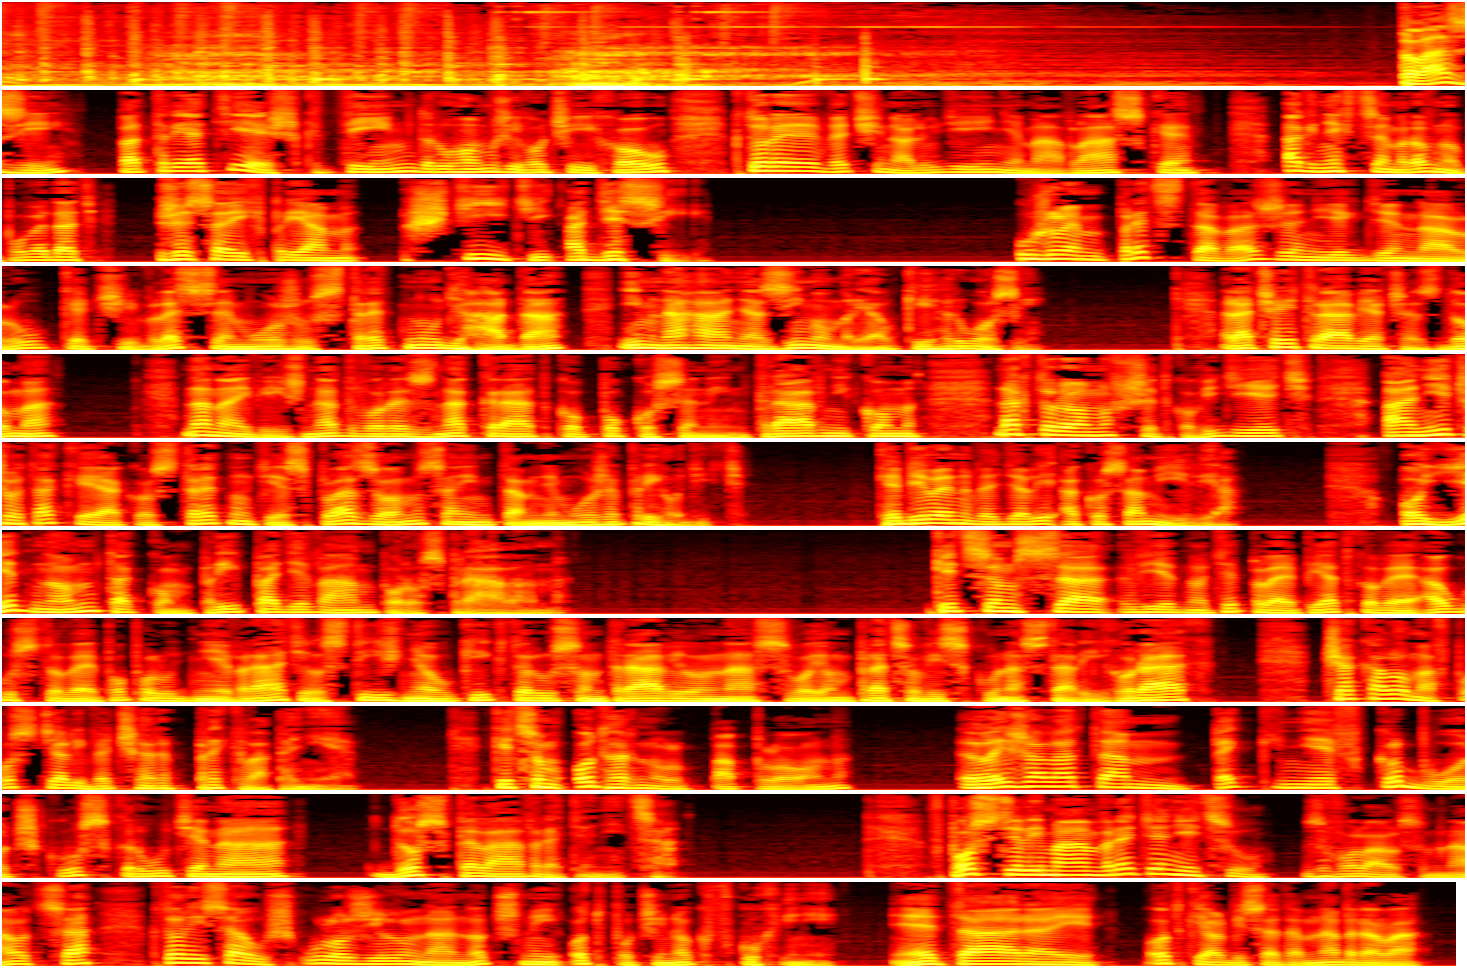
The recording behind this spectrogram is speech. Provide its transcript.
prírody. Plazy patria tiež k tým druhom živočíchov, ktoré väčšina ľudí nemá v láske, ak nechcem rovno povedať, že sa ich priam štíti a desí. Už len predstava, že niekde na lúke či v lese môžu stretnúť hada, im naháňa zimomriavky hrôzy. Radšej trávia čas doma, na najvýš na dvore s nakrátko pokoseným trávnikom, na ktorom všetko vidieť a niečo také ako stretnutie s plazom sa im tam nemôže prihodiť. Keby len vedeli, ako sa mília. O jednom takom prípade vám porozprávam. Keď som sa v jedno teplé piatkové augustové popoludnie vrátil z týždňovky, ktorú som trávil na svojom pracovisku na Starých horách, čakalo ma v posteli večer prekvapenie. Keď som odhrnul paplón, ležala tam pekne v klbôčku skrútená dospelá vretenica. V posteli mám vretenicu, zvolal som na otca, ktorý sa už uložil na nočný odpočinok v kuchyni. Netáraj, odkiaľ by sa tam nabrala.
